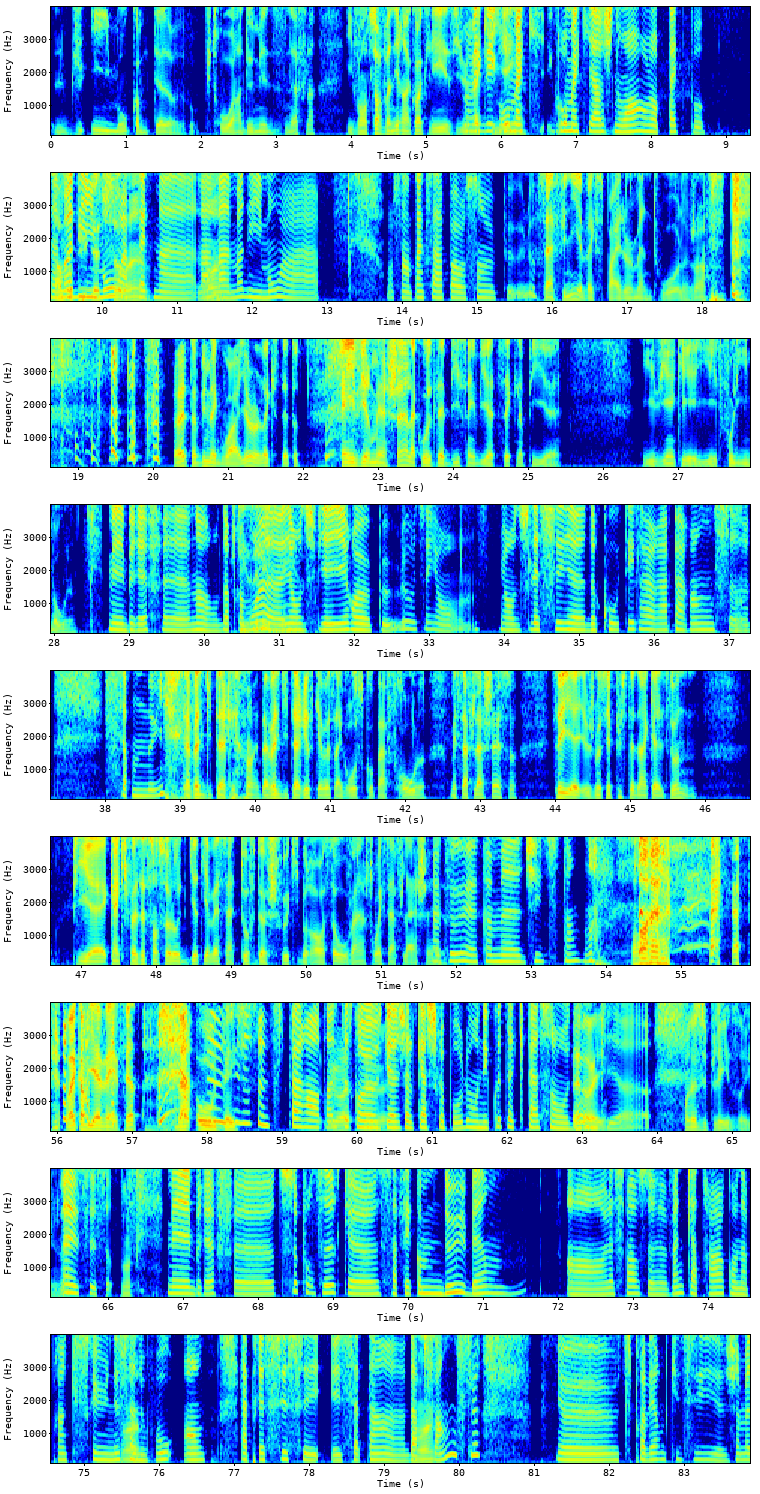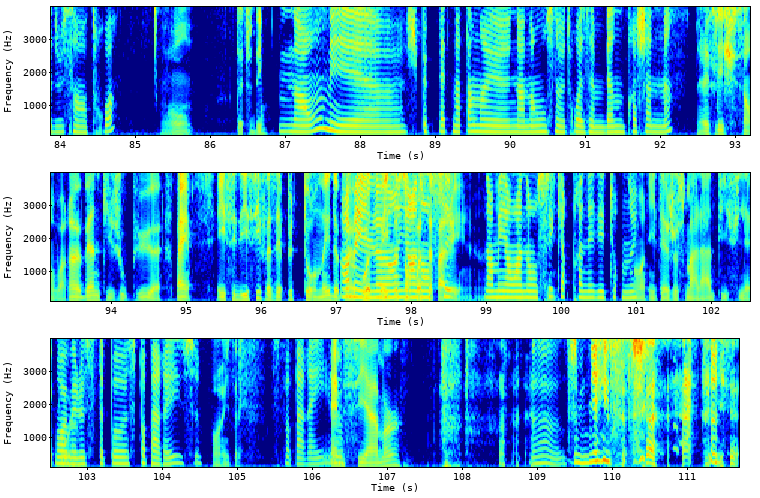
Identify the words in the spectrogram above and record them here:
du IMO comme tel, plus trop en 2019, là, ils vont-tu revenir encore avec les yeux avec maquillés? des gros, maqui- gros maquillages noirs, peut-être pas. La mode ça, a hein. peut-être ma... la, Ouais. la mode emo, a- on s'entend que ça a passé un peu. Là. Ça a fini avec Spider-Man 3, là, genre. ouais, Tobey Maguire, là, qui c'était tout... Quand il vire méchant à cause de la bille symbiotique, là, puis euh, il vient qu'il est, il est full emo, là. Mais bref, euh, non, d'après moi, euh, ils ont dû vieillir un peu. Là, tu sais, ils, ont, ils ont dû laisser euh, de côté leur apparence euh, cernée. T'avais le guitariste, ouais, t'avais le guitariste qui avait sa grosse coupe afro, là. Mais ça flashait, ça. Tu sais, je me souviens plus c'était dans quelle tune. Puis euh, quand il faisait son solo de guitare, il y avait sa touffe de cheveux qui brassait au vent. Je trouvais que ça flashait. un ça. peu euh, comme euh, temps. Ouais. ouais, comme il avait fait dans OD. Juste une petite parenthèse, Ouais, parce que je le cacherai pas. Là, on écoute Occupation Double, Ah oui. puis... euh, On a du plaisir. Ouais, c'est ça. Mais bref, euh, tout ça pour dire que ça fait comme deux bands en l'espace de 24 heures qu'on apprend qu'ils se réunissent à nouveau en- après 6 et, et 7 ans euh, d'absence. Il y a un petit proverbe qui dit euh, jamais 203. Oh. T'as-tu des. Non, mais euh, je peux peut-être m'attendre à une annonce d'un troisième band prochainement. Réfléchissons, voir. Un Ben qui joue plus. euh, Ben, ACDC faisait plus de tournées depuis Ah, un mais bout, là, mais ils se ils sont ont pas annoncé- séparés. Non, mais ils ont annoncé Ok. qu'ils reprenaient des tournées. Ouais, il était juste malade puis il filait Ouais, pas. mais là. c'était pas, c'est pas pareil, ça. Ouais, était- C'est pas pareil. là. MC Hammer. Ah, tu me niaises-tu?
